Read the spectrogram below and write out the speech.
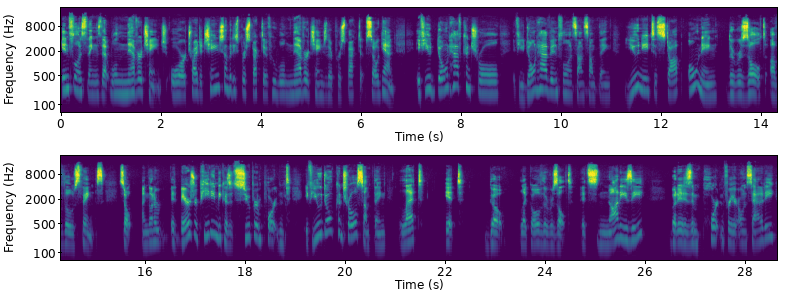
influence things that will never change or try to change somebody's perspective who will never change their perspective. So, again, if you don't have control, if you don't have influence on something, you need to stop owning the result of those things. So I'm going to, it bears repeating because it's super important. If you don't control something, let it go. Let go of the result. It's not easy, but it is important for your own sanity,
